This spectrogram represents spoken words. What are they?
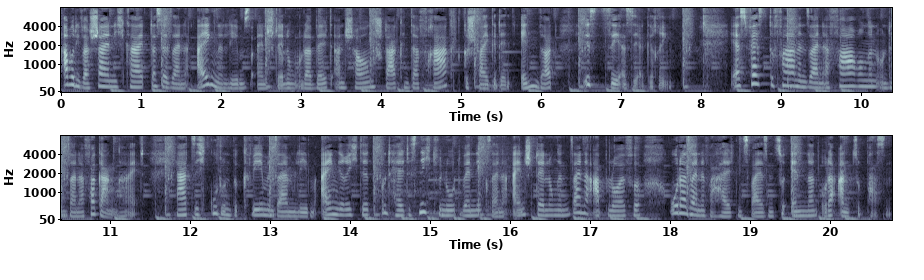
aber die Wahrscheinlichkeit, dass er seine eigene Lebenseinstellung oder Weltanschauung stark hinterfragt, geschweige denn ändert, ist sehr, sehr gering. Er ist festgefahren in seinen Erfahrungen und in seiner Vergangenheit. Er hat sich gut und bequem in seinem Leben eingerichtet und hält es nicht für notwendig, seine Einstellungen, seine Abläufe oder seine Verhaltensweisen zu ändern oder anzupassen.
